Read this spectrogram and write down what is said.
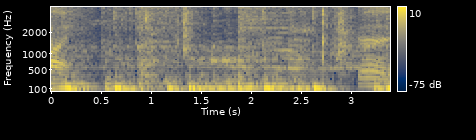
Fine. Okay.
